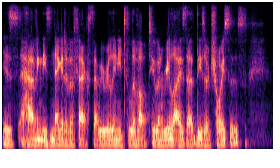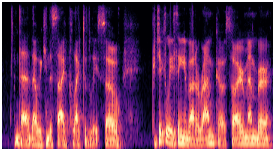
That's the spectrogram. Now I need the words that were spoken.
is having these negative effects that we really need to live up to and realize that these are choices. that that we can decide collectively. So, particularly thinking about Aramco. So I remember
